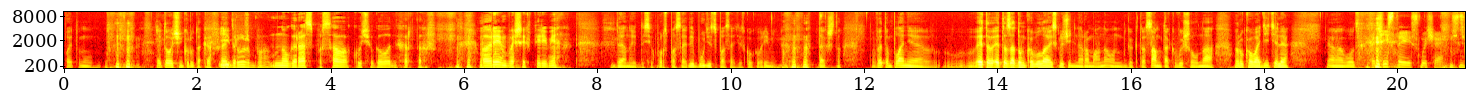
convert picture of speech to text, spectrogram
поэтому это очень круто. Кафе и... «Дружба» много раз спасала кучу голодных ртов во время больших перемен. Да, оно и до сих пор спасает, и будет спасать, и сколько времени. так что в этом плане это, эта задумка была исключительно Романа. Он как-то сам так вышел на руководителя. А, вот. По чистой случайности.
